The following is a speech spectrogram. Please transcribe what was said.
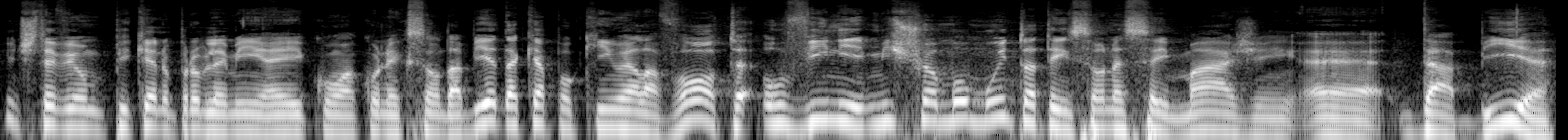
A gente teve um pequeno probleminha aí com a conexão da Bia, daqui a pouquinho ela volta. O Vini, me chamou muito a atenção nessa imagem é, da Bia.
